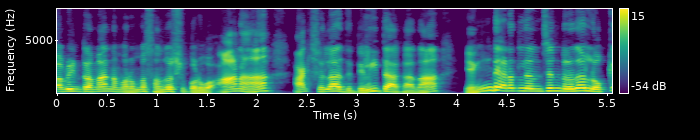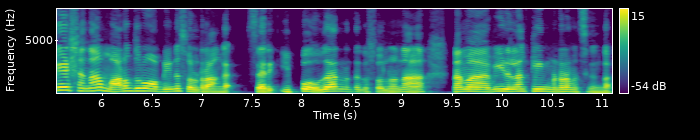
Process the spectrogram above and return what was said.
அப்படின்ற மாதிரி நம்ம ரொம்ப சந்தோஷப்படுவோம். ஆனால் ஆக்சுவலாக அது டெலீட் ஆகாதான் எந்த இடத்துல இருந்துச்சுன்றத லொக்கேஷனாக மறந்துடும் அப்படின்னு சொல்கிறாங்க சரி இப்போ உதாரணத்துக்கு சொல்லணும்னா நம்ம வீடெல்லாம் க்ளீன் பண்ணுறோம்னு வச்சுக்கோங்க.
